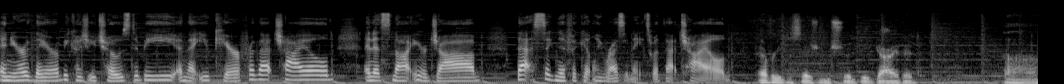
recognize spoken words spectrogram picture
and you're there because you chose to be and that you care for that child and it's not your job, that significantly resonates with that child. Every decision should be guided uh,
